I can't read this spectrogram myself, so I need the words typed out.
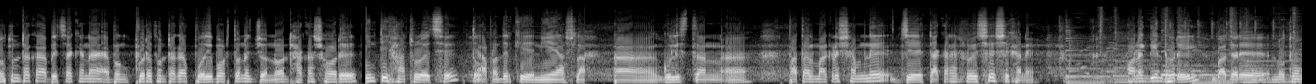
নতুন টাকা বেচাকেনা এবং পুরাতন টাকা পরিবর্তনের জন্য ঢাকা শহরে তিনটি হাট রয়েছে। তো আপনাদেরকে নিয়ে আসলাম গুলিস্তান পাতাল মার্কেটের সামনে যে টাকার হাট রয়েছে সেখানে। অনেক দিন ধরেই বাজারে নতুন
